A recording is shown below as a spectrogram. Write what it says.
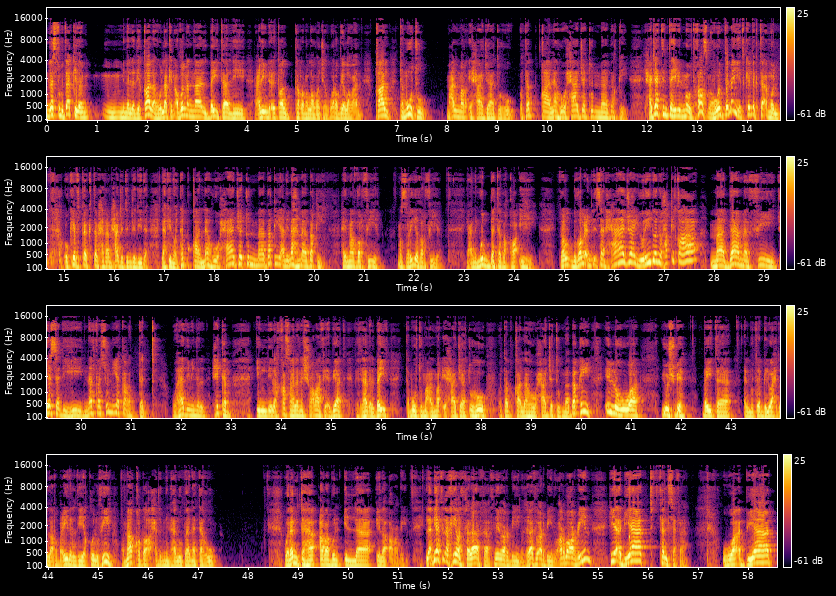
لست متأكدا من الذي قاله لكن أظن أن البيت لعلي بن أبي طالب كرم الله وجهه ورضي الله عنه. قال تموت مع المرء حاجاته وتبقى له حاجة ما بقي. الحاجات تنتهي بالموت. خلاص ما هو أنت ميت. كدك تأمل؟ وكيف تبحث عن حاجة جديدة. لكن وتبقى له حاجة ما بقي يعني مهما بقي. هي ما ظرفية مصدرية ظرفية يعني مدة بقائه. بظل عند الإنسان حاجة يريد أن يحققها ما دام في جسده نفس يتردد. وهذه من الحكم اللي لخصها لنا الشعراء في أبيات مثل هذا البيت. تموت مع المرء حاجاته وتبقى له حاجة ما بقي اللي هو يشبه بيت المتنبي الواحد والأربعين الذي يقول فيه وما قضى أحد منها لبانته ولا انتهى أرب إلا إلى أربي الأبيات الأخيرة الثلاثة 42 و 43 و 44 هي أبيات فلسفة وأبيات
